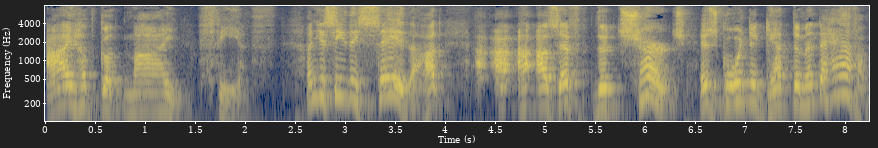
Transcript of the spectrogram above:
I have got my faith. And you see, they say that as if the church is going to get them into heaven.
